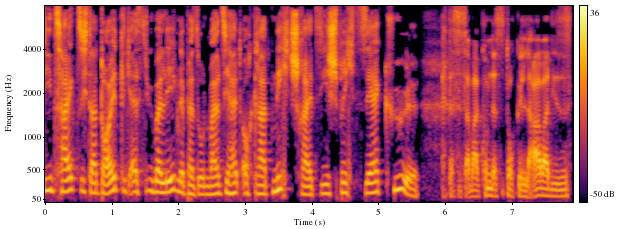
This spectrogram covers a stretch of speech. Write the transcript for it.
sie zeigt sich da deutlich als die überlegene Person, weil sie halt auch gerade nicht schreit. Sie spricht sehr kühl. Das ist aber, komm, das ist doch Gelaber, dieses,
